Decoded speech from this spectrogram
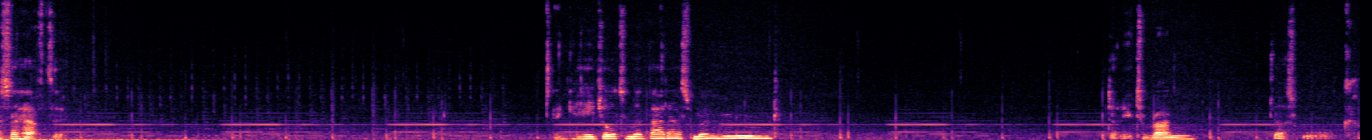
I have to. Engage ultimate badass mode. Don't need to run, just walk.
